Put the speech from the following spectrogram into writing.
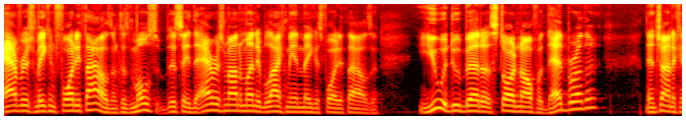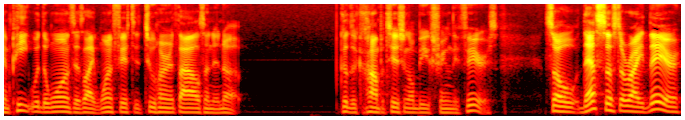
average making forty thousand. Because most they say the average amount of money black men make is forty thousand. You would do better starting off with that brother than trying to compete with the ones that's like 150, 200,000 and up. Because the competition gonna be extremely fierce. So that sister right there,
